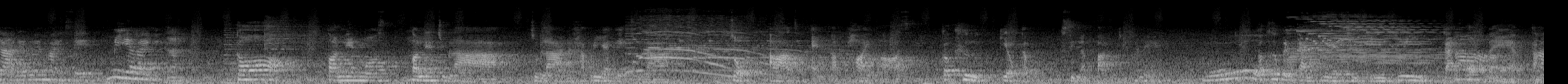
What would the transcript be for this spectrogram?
ยาได้ด้วย mindset มีอะไรอีกอะ ก็ตอนเรียนมอสตอนเรียนจุฬาจุฬานะครับปริญญาเอกจุฬาจบ Art and Applied Arts ก็คือเกี่ยวกับศิลปะทุกแขนงโอ้ก็คือเป็นการ creative thinking การออกแบบอ่า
